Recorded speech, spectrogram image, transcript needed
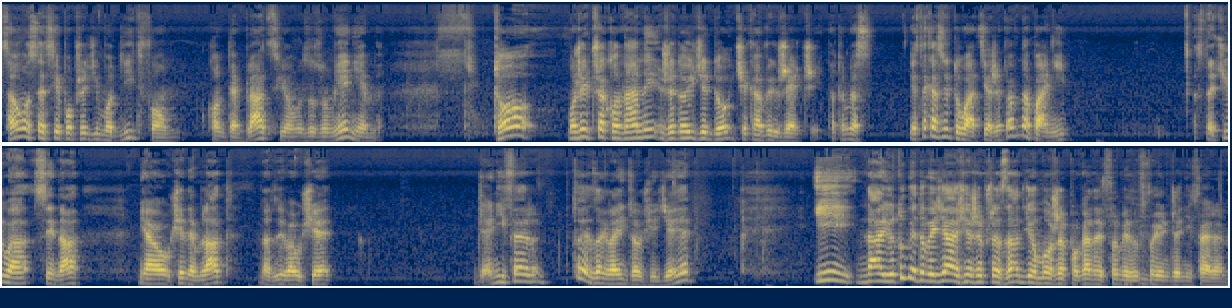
całą sesję poprzedzi modlitwą, kontemplacją, zrozumieniem, to może być przekonany, że dojdzie do ciekawych rzeczy. Natomiast jest taka sytuacja, że pewna pani straciła syna, miał 7 lat, nazywał się Jennifer, to jest za granicą się dzieje. I na YouTubie dowiedziała się, że przez radio może pogadać sobie ze swoim Jenniferem.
